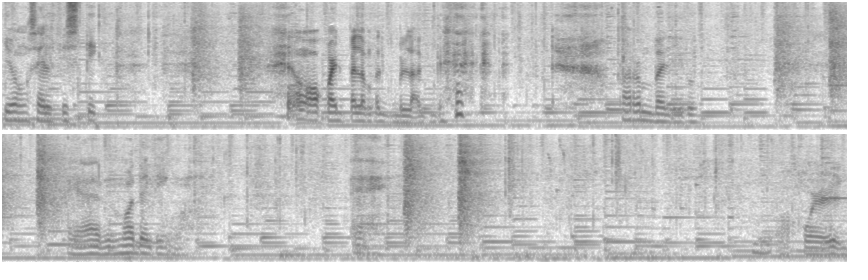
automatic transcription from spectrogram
yung selfie stick. Ang awkward palang mag-vlog. Parang baliw. Ayan, modeling. Awkward.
